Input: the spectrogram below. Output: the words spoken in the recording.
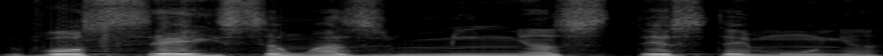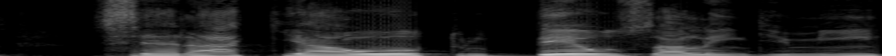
Vocês são as minhas testemunhas. Será que há outro Deus além de mim?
